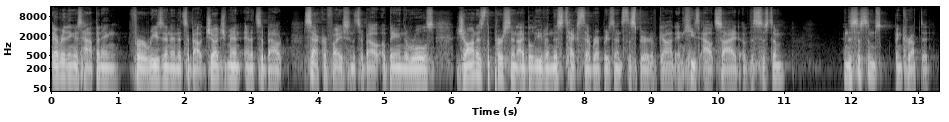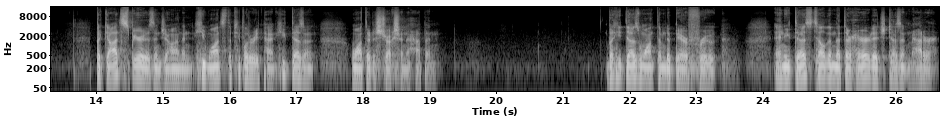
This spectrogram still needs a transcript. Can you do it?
everything is happening for a reason and it's about judgment and it's about sacrifice and it's about obeying the rules, John is the person I believe in this text that represents the Spirit of God, and he's outside of the system. And the system's been corrupted. But God's Spirit is in John, and he wants the people to repent. He doesn't want their destruction to happen but he does want them to bear fruit. And he does tell them that their heritage doesn't matter.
